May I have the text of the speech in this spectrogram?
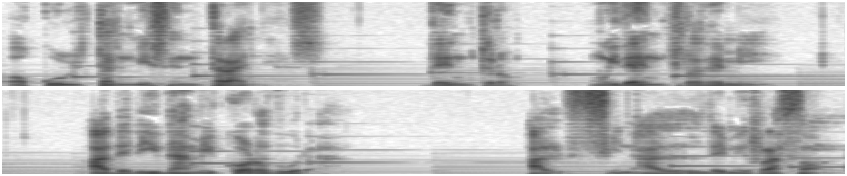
Oculta en mis entrañas, dentro, muy dentro de mí, adherida a mi cordura, al final de mi razón.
